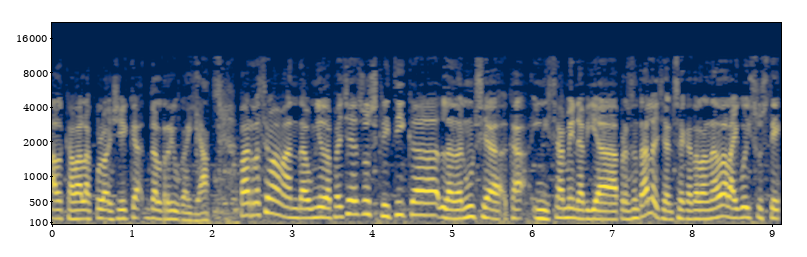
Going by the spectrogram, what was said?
el cabal ecològic del riu Gaià. Per la seva banda, Unió de Pagesos critica la denúncia que inicialment havia presentat l'Agència Catalana de l'Aigua i sosté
